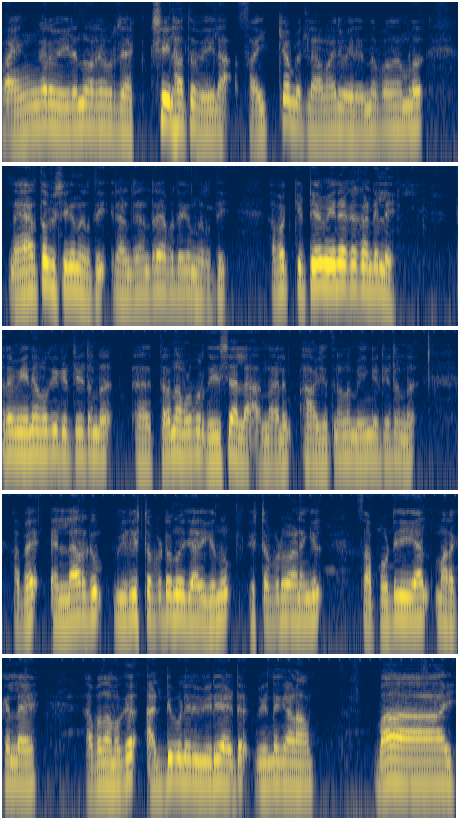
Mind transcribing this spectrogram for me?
ഭയങ്കര വെയിലെന്ന് പറഞ്ഞാൽ ഒരു രക്ഷയില്ലാത്ത വെയിലാണ് സഹിക്കാൻ പറ്റില്ല അമാതിരി വെയിൽ ഇന്നിപ്പോൾ നമ്മൾ നേരത്തെ ഫിഷിങ് നിർത്തി. രണ്ട് രണ്ടര ആയപ്പോഴത്തേക്കും നിർത്തി. അപ്പോൾ കിട്ടിയ മീനൊക്കെ കണ്ടില്ലേ? ഇത്ര മീൻ നമുക്ക് കിട്ടിയിട്ടുണ്ട്. ഇത്ര നമ്മൾ പ്രതീക്ഷയല്ല എന്നാലും ആവശ്യത്തിനുള്ള മീൻ കിട്ടിയിട്ടുണ്ട്. അപ്പോൾ എല്ലാവർക്കും വീഡിയോ ഇഷ്ടപ്പെട്ടു എന്ന് വിചാരിക്കുന്നു. ഇഷ്ടപ്പെടുവാണെങ്കിൽ സപ്പോർട്ട് ചെയ്യാൻ മറക്കല്ലേ? അപ്പോൾ നമുക്ക് അടിപൊളി ഒരു വീഡിയോ ആയിട്ട് വീണ്ടും കാണാം. ബായ്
